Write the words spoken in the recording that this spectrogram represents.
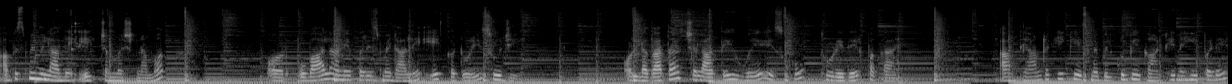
अब इसमें मिला दें एक चम्मच नमक और उबाल आने पर इसमें डालें एक कटोरी सूजी। और लगातार चलाते हुए इसको थोड़ी देर पकाएँ। आप ध्यान रखें कि इसमें बिल्कुल भी गांठें नहीं पड़े।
